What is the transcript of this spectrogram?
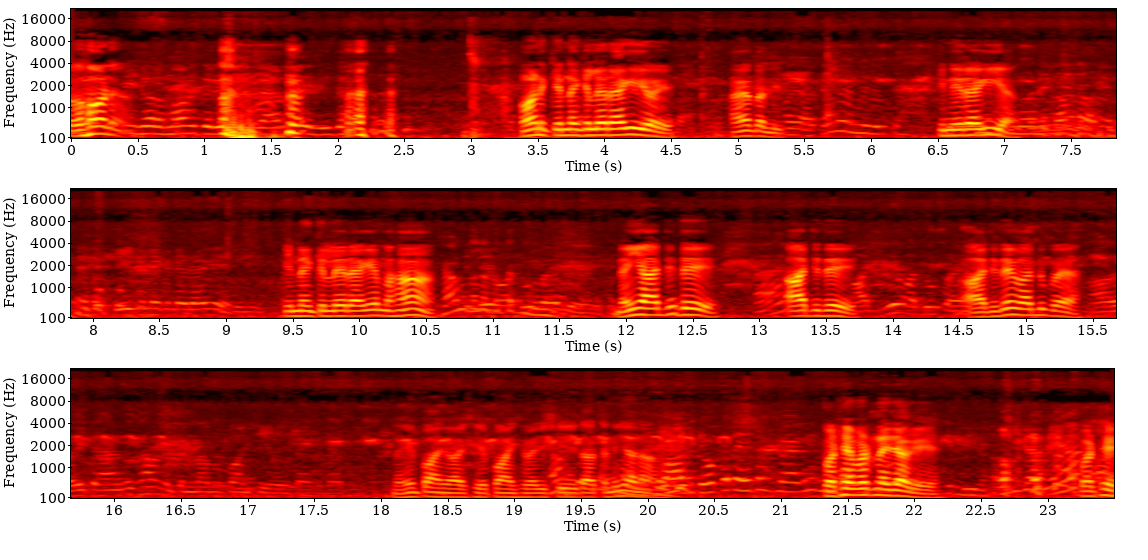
ਹੁਣ ਕੀ ਸ਼ਰਮਾ ਵੀ ਤੇਰੇ ਲੈਣ ਦੇ ਨਹੀਂ ਜਾ। ਹੁਣ ਕਿੰਨੇ ਕਿੱਲੇ ਰਹਿ ਗਈ ਓਏ? ਹਾਂ ਬੱਲੀ? ਕਿੰਨੇ ਰਹਿ ਗਈ ਆ? ਕਿੰਨੇ ਕਿੱਲੇ ਰਹਿ ਗਏ? ਮਹਾ ਨਹੀਂ ਅੱਜ ਦੇ। ਅੱਜ ਦੇ? ਅੱਜ ਦੇ ਵਾਧੂ ਪਿਆ। ਆਵੇ ਟਾਈਮ ਨਹੀਂ ਖਾਣੇ ਕਿੰਨਾ 5-6 ਵਜੇ ਤੱਕ ਨਹੀਂ 5 ਵਜੇ 5 ਵਜੇ 6 ਤੱਕ ਨਹੀਂ ਜਾਣਾ। ਪੱਠੇ ਵਟਨੇ ਜਾ ਕੇ। ਪੱਠੇ।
